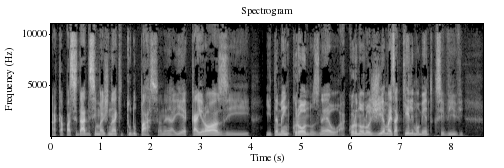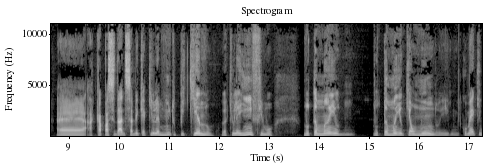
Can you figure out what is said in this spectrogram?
A capacidade de se imaginar que tudo passa, né? Aí é Kairos e, e também Cronos, né? A cronologia, mas aquele momento que se vive. É, a capacidade de saber que aquilo é muito pequeno, aquilo é ínfimo no tamanho no tamanho que é o mundo e como é que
